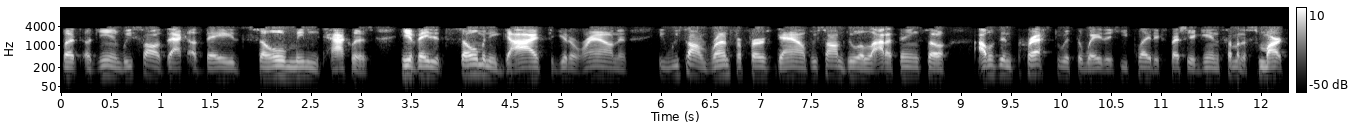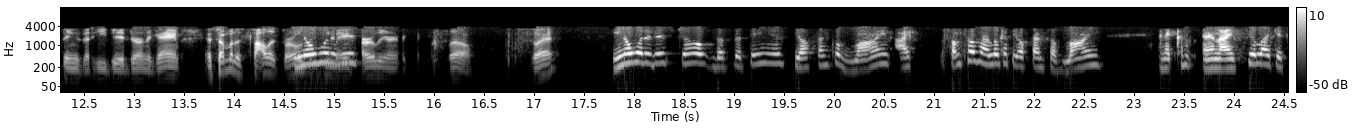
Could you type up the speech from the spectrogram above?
But again, we saw Zach evade so many tacklers. He evaded so many guys to get around, and He, we saw him run for first downs. We saw him do a lot of things. So I was impressed with the way that he played, especially again some of the smart things that he did during the game and some of the solid throws you know that he made is? earlier in the game as well. Go ahead. You know what it is, Joe? The the thing is the offensive line. I sometimes I look at the offensive line, and it come and I feel like it's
